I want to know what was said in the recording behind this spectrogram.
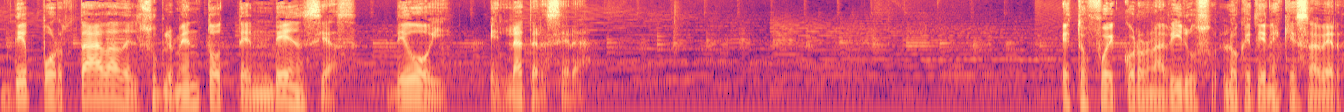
de portada del suplemento Tendencias de hoy en la tercera. Esto fue Coronavirus, lo que tienes que saber,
